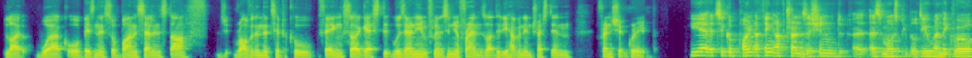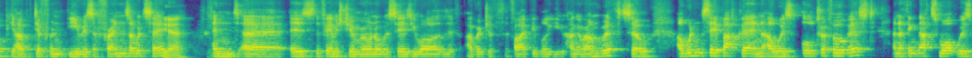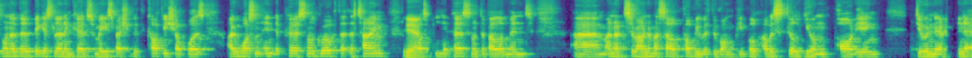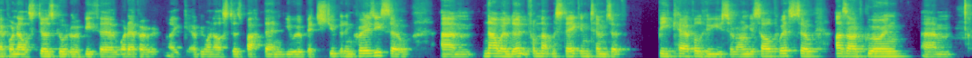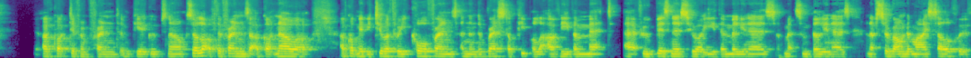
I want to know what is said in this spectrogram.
like work or business or buying and selling stuff rather than the typical thing. So I guess was there any influence in your friends? Like, did you have an interest in friendship group? Yeah, it's a good point. I think I've transitioned uh, as most people do when they grow up. You have different eras of friends, I would say. Yeah. And uh, as the famous Jim Rohn always says, you are the average of the five people you hang around with. So I wouldn't say back then I was ultra focused. And I think that's what was one of the biggest learning curves for me, especially with the coffee shop, was I wasn't into personal growth at the time. Yeah. I wasn't into personal development. Um, and I'd surrounded myself probably with the wrong people. I was still young, partying, doing everything that everyone else does, go to Ibiza, whatever, like everyone else does back then, you were a bit stupid and crazy. So um, now I learned from that mistake in terms of be careful who you surround yourself with. So as I've grown, um, I've got different friend and peer groups now. So a lot of the friends that I've got now are I've got maybe two or three core friends, and then the rest are people that I've either met uh, through business who are either millionaires, I've met some billionaires, and I've surrounded myself with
